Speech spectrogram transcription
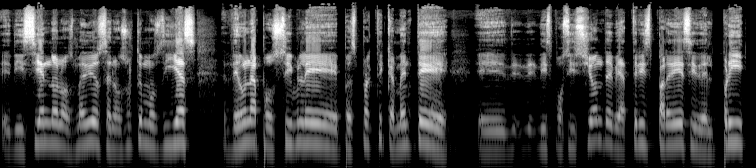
eh, diciendo en los medios en los últimos días de una posible, pues prácticamente eh, disposición de Beatriz Paredes y del PRI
